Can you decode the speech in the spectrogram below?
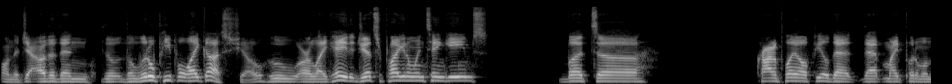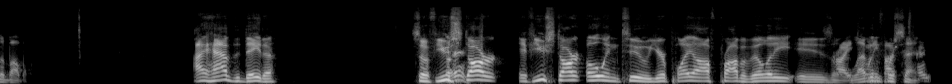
on the Jets other than the the little people like us, Joe, who are like, hey, the Jets are probably going to win ten games, but uh crowded playoff field that that might put them on the bubble. I have the data. So if you start if you start 0 and 2, your playoff probability is Right, 11%. 25%.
